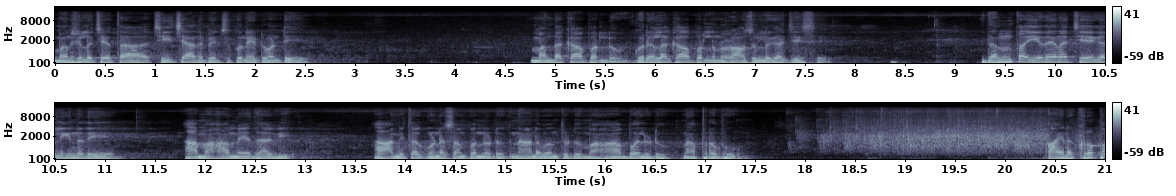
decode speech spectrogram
మనుషుల చేత చీచా అనిపించుకునేటువంటి మంద కాపర్లు గొర్రెల కాపర్లను రాజులుగా చేసి ఇదంతా ఏదైనా చేయగలిగినది ఆ మహామేధావి. ఆ అమిత గుణ సంపన్నుడు జ్ఞానవంతుడు మహాబలుడు నా ప్రభు. ఆయన కృప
